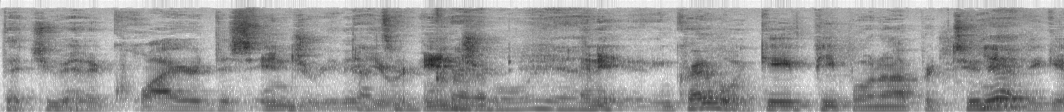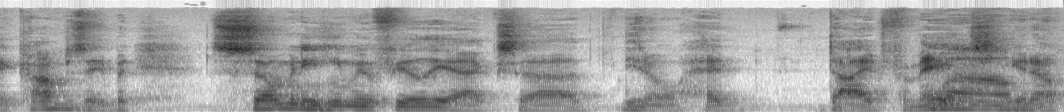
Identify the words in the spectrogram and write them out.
that you had acquired this injury, that you were incredible, injured, yeah. and it, incredible. It gave people an opportunity Yeah. to get compensated, but so many hemophiliacs, uh, you know, had died from AIDS. Wow. You know,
